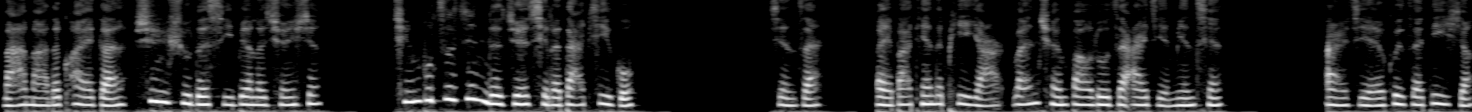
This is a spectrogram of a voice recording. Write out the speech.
麻麻的快感迅速的洗遍了全身，情不自禁的撅起了大屁股。现在，北八天的屁眼儿完全暴露在二姐面前，二姐跪在地上，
